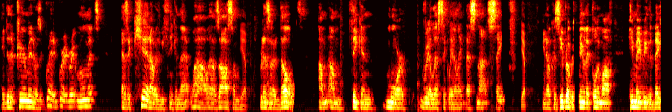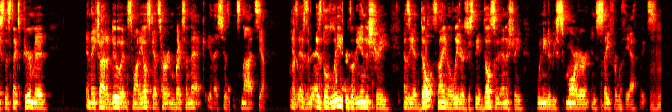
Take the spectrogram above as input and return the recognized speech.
they did the pyramid. It was a great, great, great moment. As a kid, I would be thinking that, wow, that was awesome. Yep. But as an adult, I'm, I'm thinking more realistically, and like that's not safe. Yep. You know, because he broke his femur, they pulled him off. He may be the base of this next pyramid, and they try to do it, and somebody else gets hurt and breaks a neck. Yeah, that's just it's not. Yeah. As, as, as the leaders of the industry, as the adults, not even the leaders, just the adults of the industry, we need to be smarter and safer with the athletes. Mm-hmm.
